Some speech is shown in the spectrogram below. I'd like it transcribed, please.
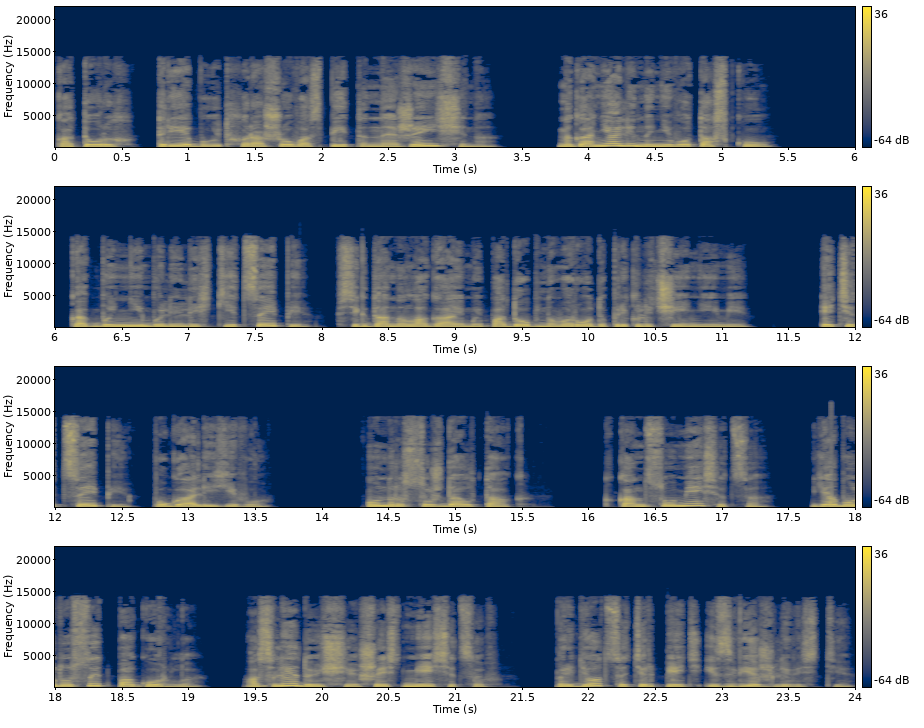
которых требует хорошо воспитанная женщина, нагоняли на него тоску. Как бы ни были легки цепи, всегда налагаемые подобного рода приключениями, эти цепи пугали его. Он рассуждал так. К концу месяца я буду сыт по горло, а следующие шесть месяцев придется терпеть из вежливости.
